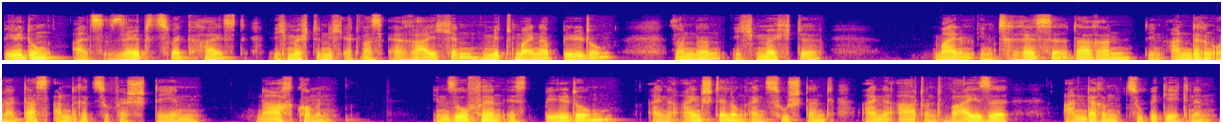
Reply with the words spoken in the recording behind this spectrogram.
Bildung als Selbstzweck heißt, ich möchte nicht etwas erreichen mit meiner Bildung, sondern ich möchte meinem Interesse daran, den anderen oder das andere zu verstehen, nachkommen. Insofern ist Bildung eine Einstellung, ein Zustand, eine Art und Weise, anderen zu begegnen.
